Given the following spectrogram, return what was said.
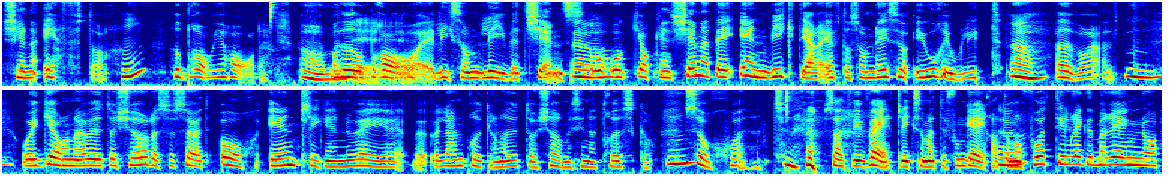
känna efter Mm. Hur bra jag har det. Ja, Och hur det- bra eh, liksom livet känns. Ja. Och, och jag kan känna att det är än viktigare eftersom det är så oroligt Ja. överallt. Mm. Och igår när jag var ute och körde så sa jag att åh, äntligen nu är eh, lantbrukarna ute och kör med sina tröskor. Mm. Så skönt! Så att vi vet liksom att det fungerar, att de har fått tillräckligt med regn och,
